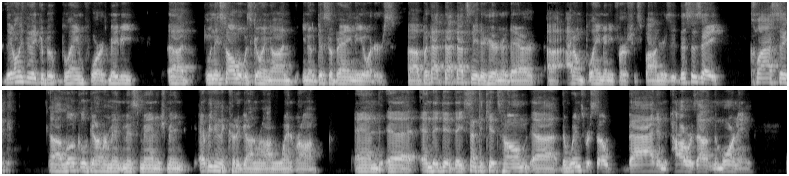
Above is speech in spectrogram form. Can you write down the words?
the only thing they could be blamed for is maybe uh, when they saw what was going on, you know, disobeying the orders. but that that that's neither here nor there. I don't blame any first responders. This is a classic uh, local government mismanagement. Everything that could have gone wrong went wrong, and uh, and they did. They sent the kids home. Uh, the winds were so bad, and the power was out in the morning.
